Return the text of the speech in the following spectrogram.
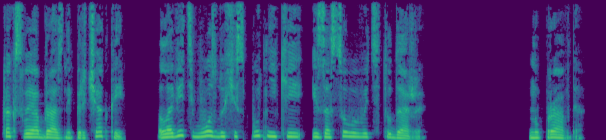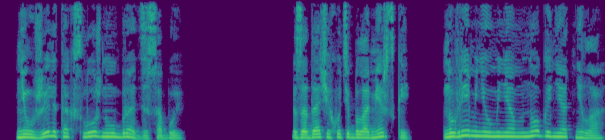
как своеобразной перчаткой, ловить в воздухе спутники и засовывать туда же. Ну правда, неужели так сложно убрать за собой? Задача хоть и была мерзкой, но времени у меня много не отняла.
